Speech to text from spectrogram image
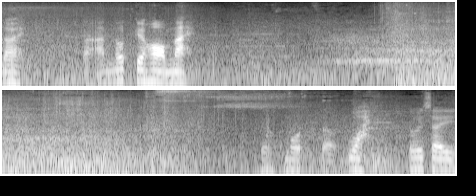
Đây Ta ăn nốt cái hòm này. Được một Uầy, đôi giày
